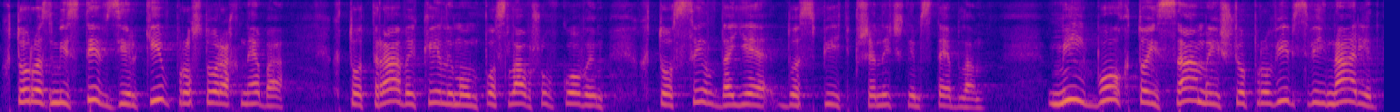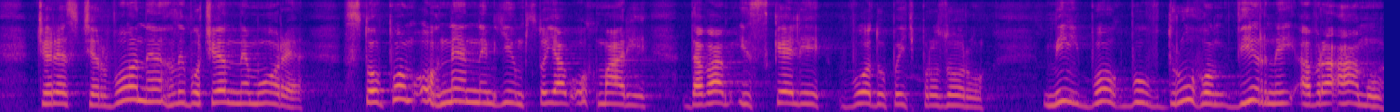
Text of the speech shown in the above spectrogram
хто розмістив зірки в просторах неба, хто трави килимом послав шовковим, хто сил дає доспіть пшеничним стеблам. Мій Бог той самий, що провів свій нарід через червоне глибоченне море, стовпом огненним їм стояв у хмарі, давав із скелі воду пить прозору. Мій Бог був другом вірний Аврааму,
